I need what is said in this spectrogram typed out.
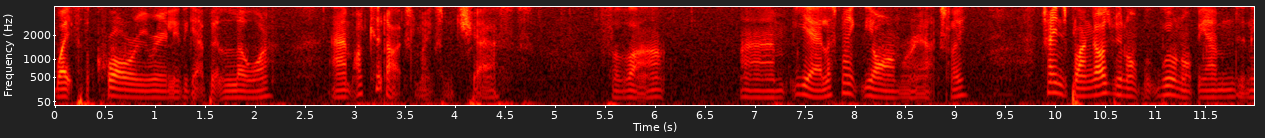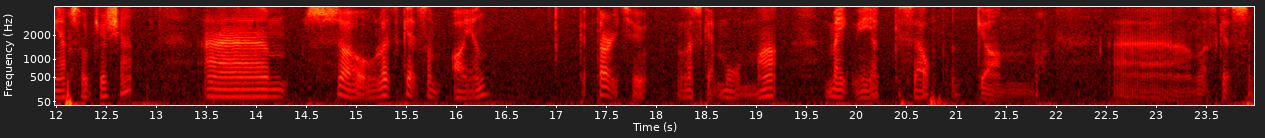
wait for the quarry really to get a bit lower. Um, I could actually make some chests for that. Um, yeah, let's make the armory actually. Change plan, guys. We'll not will not be ending the episode just yet. Um, so let's get some iron. Get 32. Let's get more than that. Make me a gun. And let's get some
